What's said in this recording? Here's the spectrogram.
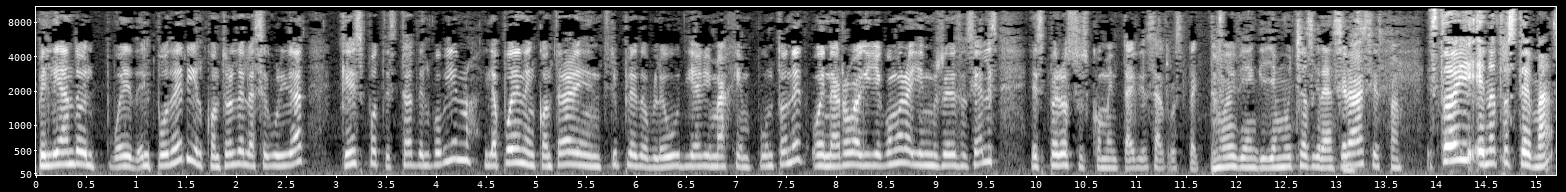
peleando el, el poder y el control de la seguridad que es potestad del gobierno. Y la pueden encontrar en www.diarioimagen.net o en arroba Guille Gómora y en mis redes sociales. Espero sus comentarios al respecto. Muy bien, Guille, muchas gracias. Gracias, Pam. Estoy en otros temas,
